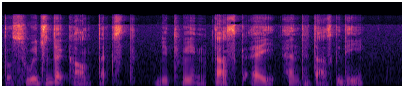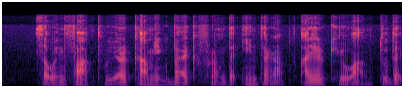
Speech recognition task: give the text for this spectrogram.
to switch the context between task A and task D. So in fact we are coming back from the interrupt IRQ1 to the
